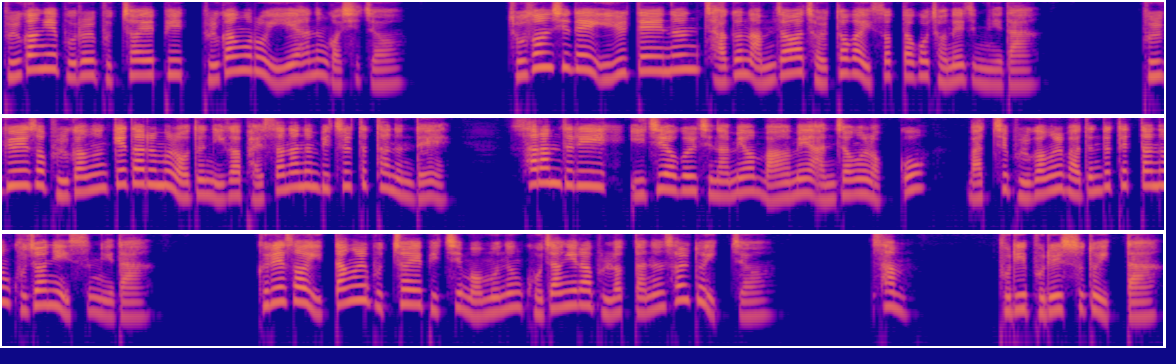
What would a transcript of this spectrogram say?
불광에 불을 붙여의 빛, 불광으로 이해하는 것이죠. 조선시대 이 일대에는 작은 암자와 절터가 있었다고 전해집니다. 불교에서 불광은 깨달음을 얻은 이가 발산하는 빛을 뜻하는데 사람들이 이 지역을 지나며 마음의 안정을 얻고 마치 불광을 받은 듯 했다는 구전이 있습니다. 그래서 이 땅을 부처의 빛이 머무는 고장이라 불렀다는 설도 있죠. 3. 불이 불일 수도 있다.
